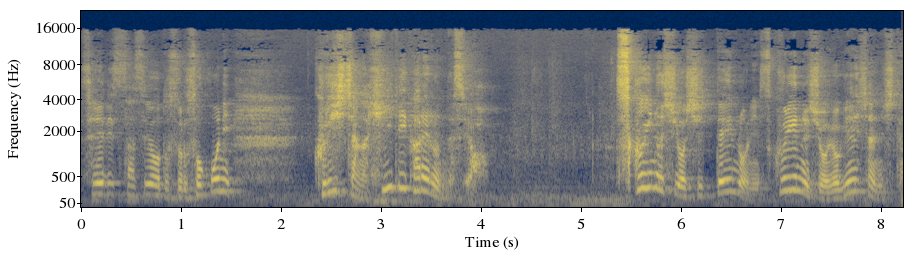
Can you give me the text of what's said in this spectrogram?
成立させようとする。そこにクリスチャンが引いていかれるんですよ。救い主を知っているのに救い主を預言者にして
